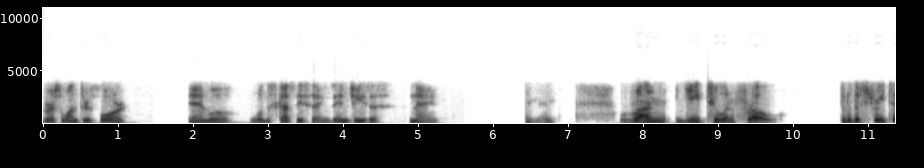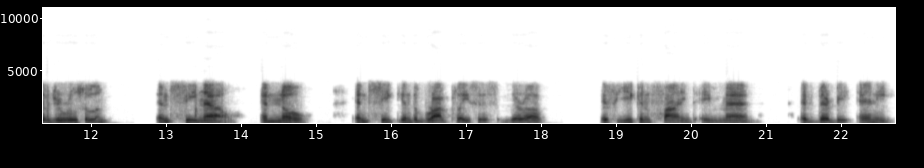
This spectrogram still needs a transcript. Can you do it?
verse 1 through 4 and we'll we'll discuss these things in Jesus' name. Amen. Run ye to and fro through the streets of Jerusalem, and see now, and know, and seek in the broad places thereof. If ye can find a man, if there be any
